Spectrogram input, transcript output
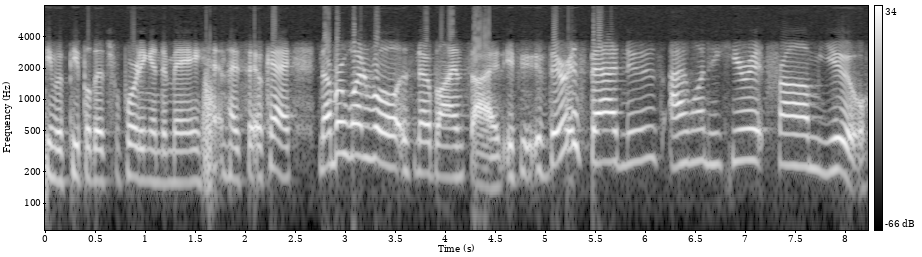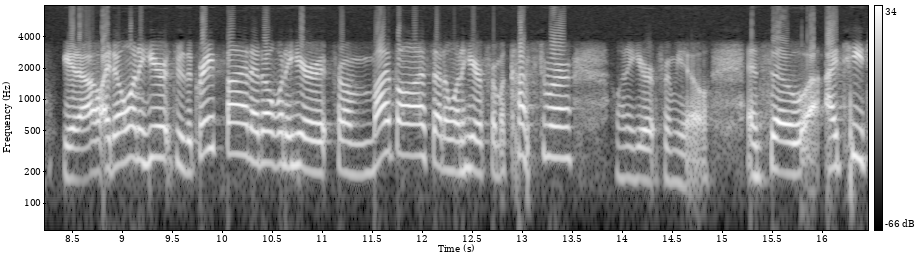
team of people that's reporting into me, and I say, okay, number one rule is no blind side. If you if there is bad news, I want to hear it from you. You know, I don't want to hear it through the grapevine. I don't want to hear it from my boss. I don't want to hear it from a customer. I want to hear it from you. And so uh, I teach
